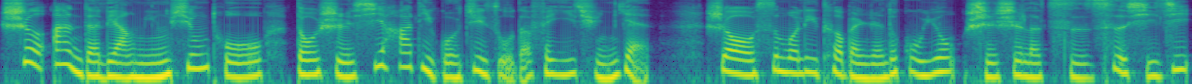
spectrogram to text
涉案的两名凶徒都是嘻哈帝国剧组的非裔群演。受斯莫利特本人的雇佣，实施了此次袭击，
